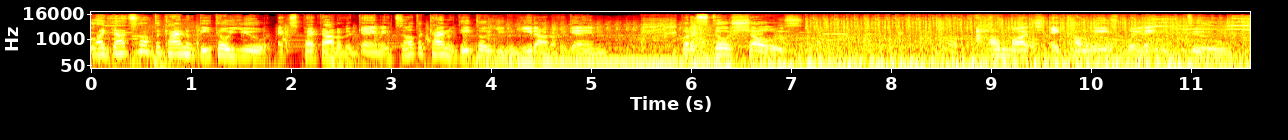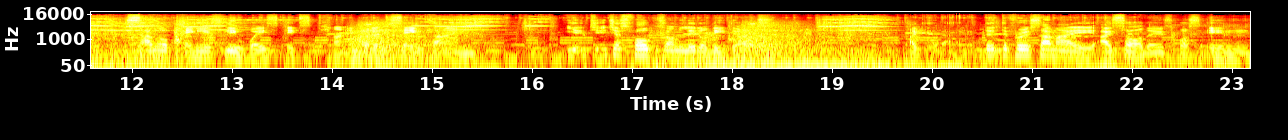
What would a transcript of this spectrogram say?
like that's not the kind of detail you expect out of a game. It's not the kind of detail you need out of a game, but it still shows how much a company is willing to simultaneously waste its time, but at the same time, you, you just focus on little details. Like the, the first time I, I saw this was in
